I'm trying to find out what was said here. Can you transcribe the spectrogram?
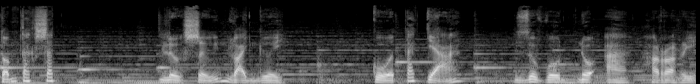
Tóm tắt sách Lược sử loài người của tác giả Yuval Noah Harari.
